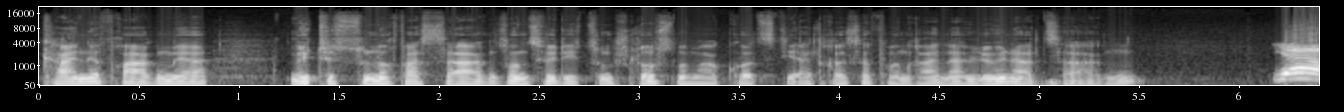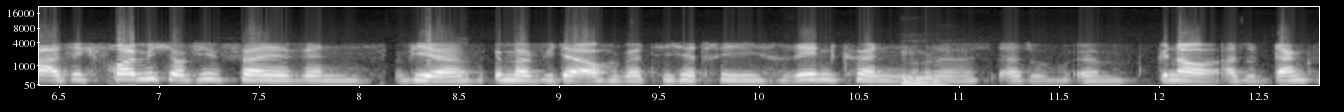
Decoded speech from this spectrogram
keine Fragen mehr. Möchtest du noch was sagen? Sonst würde ich zum Schluss noch mal kurz die Adresse von Rainer Löhnert sagen. Ja, also ich freue mich auf jeden Fall, wenn wir immer wieder auch über Psychiatrie reden können. Mhm. Oder also ähm, genau, also danke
